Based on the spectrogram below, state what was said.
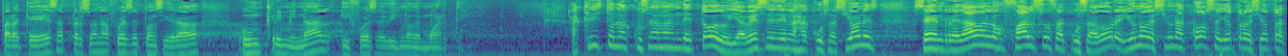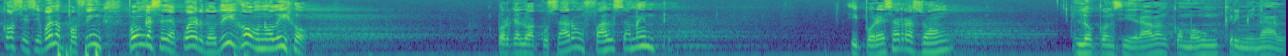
para que esa persona fuese considerada un criminal y fuese digno de muerte. A Cristo lo acusaban de todo y a veces en las acusaciones se enredaban los falsos acusadores y uno decía una cosa y otro decía otra cosa y decía, bueno, por fin póngase de acuerdo, ¿dijo o no dijo? Porque lo acusaron falsamente. Y por esa razón lo consideraban como un criminal.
